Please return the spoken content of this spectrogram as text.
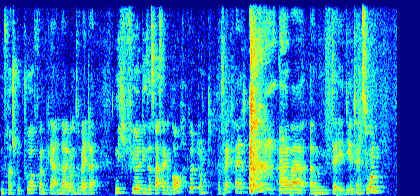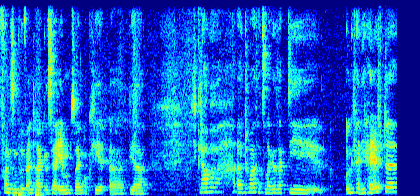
Infrastruktur von Kläranlage und so weiter nicht für dieses Wasser gebraucht wird und das wegfällt. Aber ähm, der, die Intention von diesem Prüfantrag ist ja eben zu sagen, okay, äh, wir, ich glaube, äh, Thomas hat es mal gesagt, die ungefähr die Hälfte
